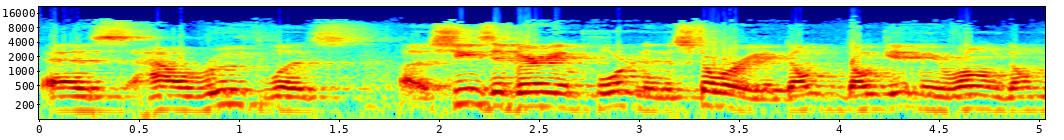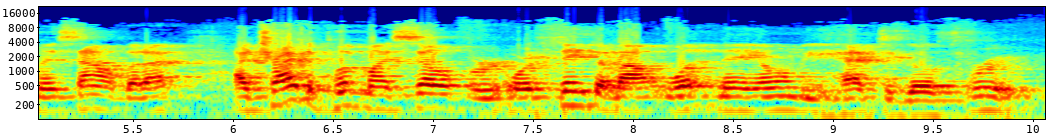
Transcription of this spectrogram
as how Ruth was. Uh, she's very important in the story, and don't don't get me wrong, don't miss out. But I, I tried to put myself or, or think about what Naomi had to go through.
